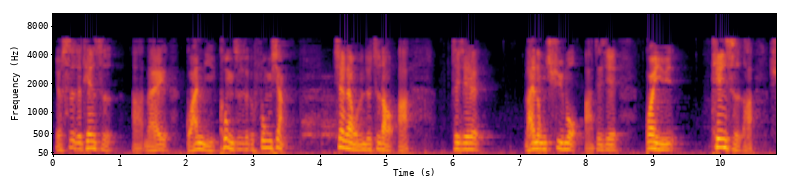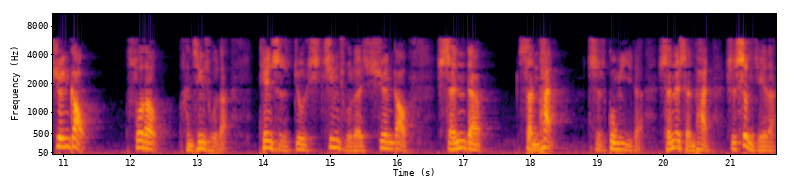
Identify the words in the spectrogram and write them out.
有四个天使啊来管理控制这个风向。现在我们就知道啊这些来龙去脉啊这些关于天使啊宣告说到很清楚的，天使就清楚的宣告神的审判是公义的，神的审判是圣洁的，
